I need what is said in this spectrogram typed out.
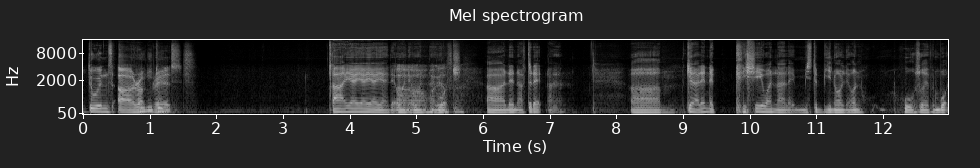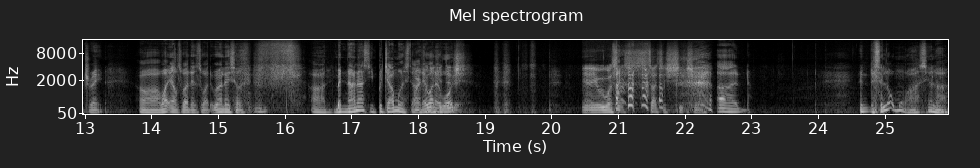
What? Tunes, uh, Rugrats. Ah, yeah, yeah, yeah, yeah. That one, that Uh, one. I watched. Uh, then after that, uh, um, okay, lah, then the cliche one, lah, like Mr. Bean, all that one, who also haven't watched, right? Uh, what else? What else? What, what else? Uh, Bananas in Pajamas. Oh, I Uh, that one I fucking hated watched. Yeah, it was such, such a shit show. Uh, and there's a lot more. Ah, sia lah.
